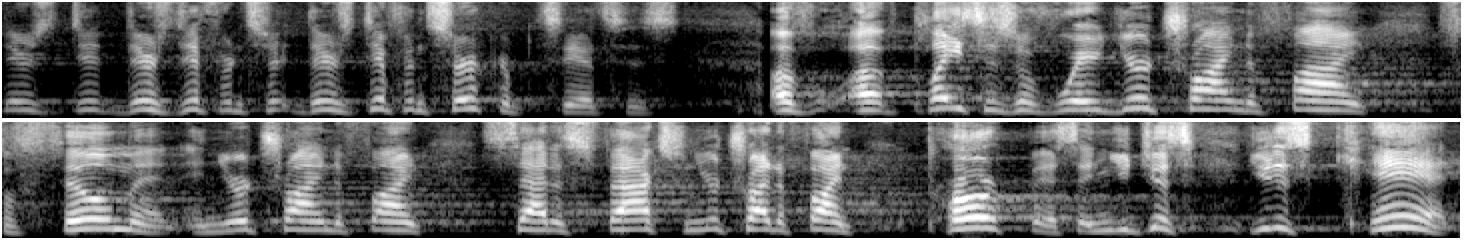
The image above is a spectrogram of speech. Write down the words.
there's, there's, different, there's different circumstances of, of places of where you're trying to find fulfillment and you're trying to find satisfaction. You're trying to find purpose and you just, you just can't.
